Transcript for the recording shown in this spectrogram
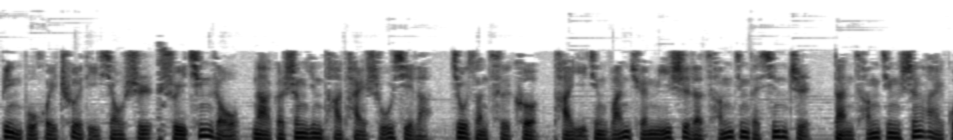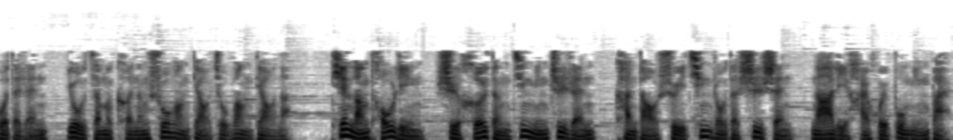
并不会彻底消失。水清柔那个声音，他太熟悉了。就算此刻他已经完全迷失了曾经的心智，但曾经深爱过的人，又怎么可能说忘掉就忘掉呢？天狼头领是何等精明之人，看到水清柔的尸身，哪里还会不明白？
